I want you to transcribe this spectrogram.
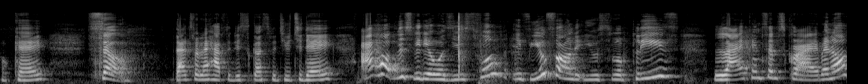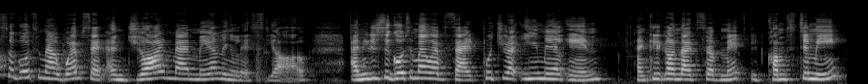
Okay? So, that's what I have to discuss with you today. I hope this video was useful. If you found it useful, please like and subscribe. And also go to my website and join my mailing list y'all. I need you to go to my website put your email in and click on that submit. It comes to me.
